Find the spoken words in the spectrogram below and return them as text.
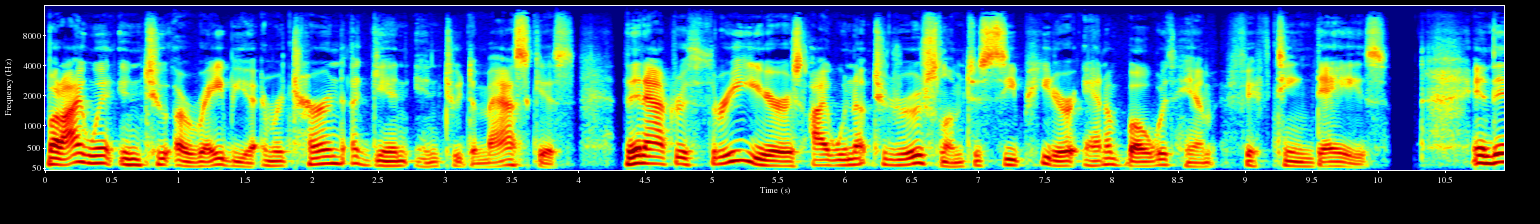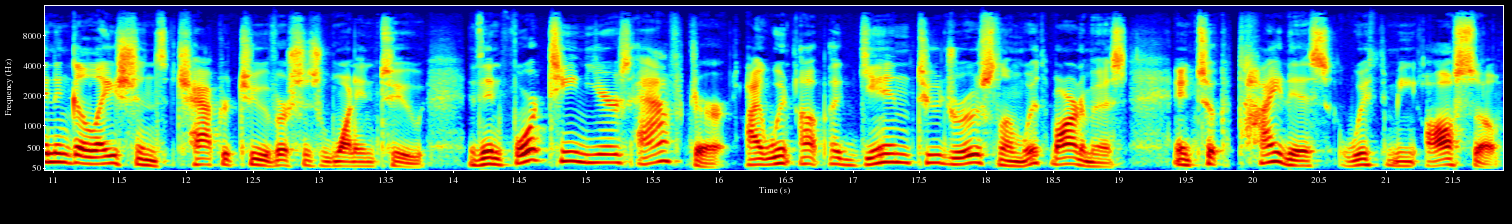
but I went into Arabia and returned again into Damascus. Then after three years I went up to Jerusalem to see Peter and abode with him fifteen days. And then in Galatians chapter 2, verses 1 and 2, then 14 years after, I went up again to Jerusalem with Barnabas and took Titus with me also.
